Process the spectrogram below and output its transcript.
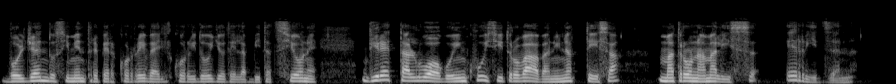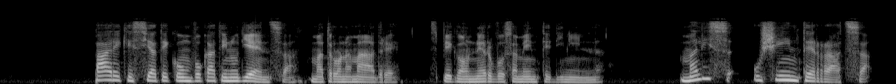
volgendosi mentre percorreva il corridoio dell'abitazione, diretta al luogo in cui si trovavano in attesa matrona Malis e Rizzen. Pare che siate convocate in udienza, matrona madre, spiegò nervosamente Dinin. Malis uscì in terrazza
